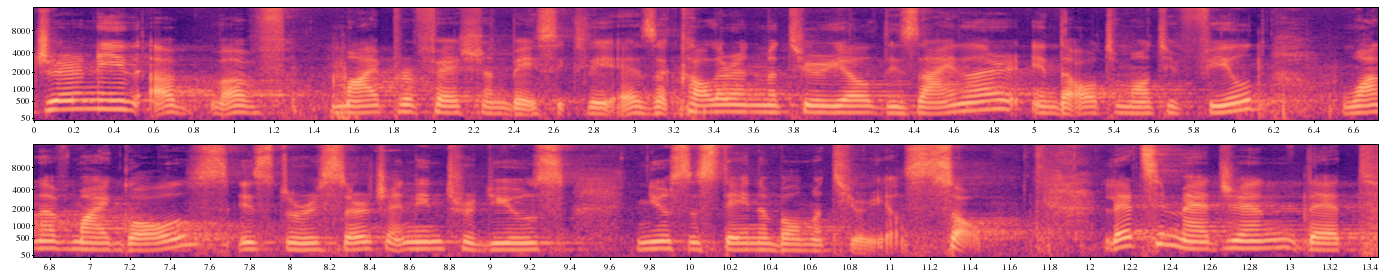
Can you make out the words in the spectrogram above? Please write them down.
journey of, of, my profession, basically. As a color and material designer in the automotive field, one of my goals is to research and introduce new sustainable materials. So let's imagine that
